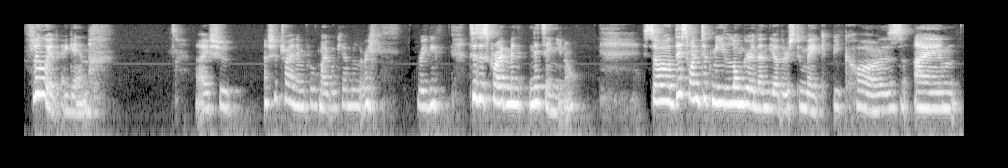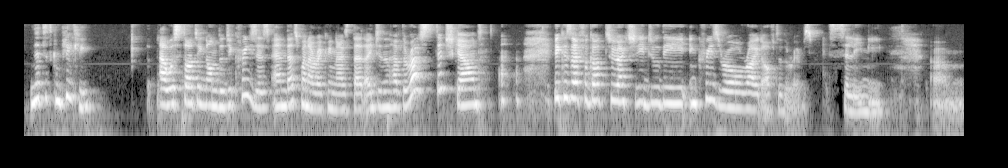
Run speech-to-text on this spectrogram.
fluid again. I should I should try and improve my vocabulary, really, to describe knitting, you know. So this one took me longer than the others to make because I um, knitted completely. I was starting on the decreases and that's when I recognized that I didn't have the right stitch count because I forgot to actually do the increase row right after the ribs. Silly me. Um,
